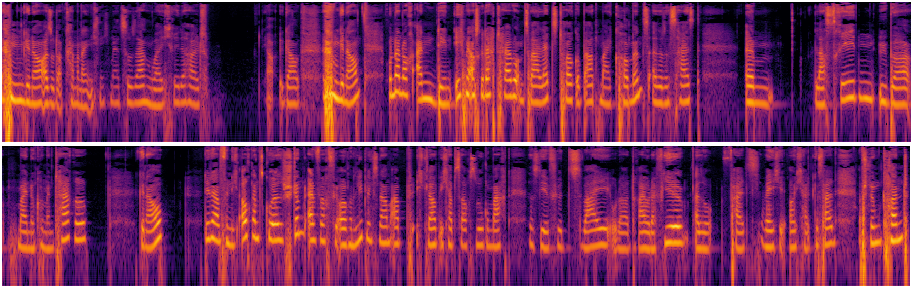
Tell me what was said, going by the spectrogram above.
genau, also da kann man eigentlich nicht mehr zu sagen, weil ich rede halt. Ja, egal. genau. Und dann noch einen, den ich mir ausgedacht habe, und zwar Let's Talk About My Comments. Also das heißt, ähm, lass reden über meine Kommentare. Genau. Den Namen finde ich auch ganz cool. Stimmt einfach für euren Lieblingsnamen ab. Ich glaube, ich habe es auch so gemacht, dass ihr für zwei oder drei oder vier, also falls welche euch halt gefallen, abstimmen könnt.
